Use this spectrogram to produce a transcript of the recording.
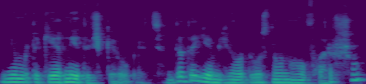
В ньому такі ниточки робляться. Додаємо його до основного фаршу.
